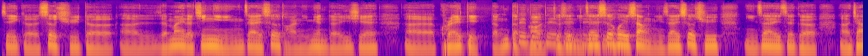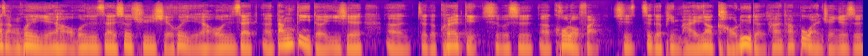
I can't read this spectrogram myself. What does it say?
这个社区的呃人脉的经营，在社团里面的一些呃 credit 等等哈，就是你在社会上，你在社区，你在这个呃家长会也好，或者在社区协会也好，或者在呃当地的一些呃这个 credit 是不是呃 qualify？其实这个品牌要考虑的，它它不完全就是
